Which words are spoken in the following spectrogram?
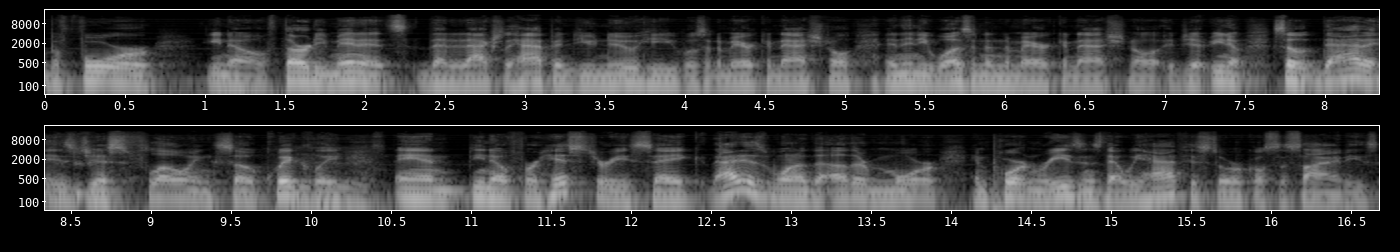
before you know 30 minutes that it actually happened you knew he was an american national and then he wasn't an american national Egypt, you know so data is just flowing so quickly Mm-hmm. and you know for history's sake that is one of the other more important reasons that we have historical societies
